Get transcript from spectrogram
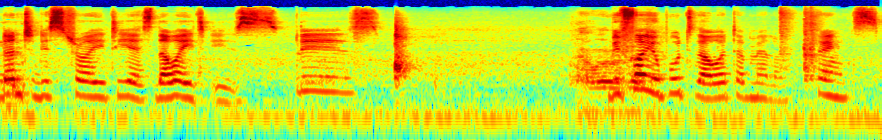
Don't destroy it. Yes the way it is. Please before you put the watermelon. Thanks.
